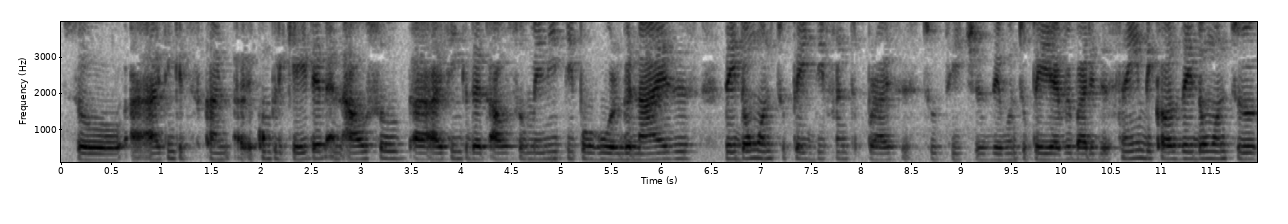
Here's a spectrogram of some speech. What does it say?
so I think it's kind of uh, complicated. And also uh, I think that also many people who organizes they don't want to pay different prices to teachers. They want to pay everybody the same because they don't want to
